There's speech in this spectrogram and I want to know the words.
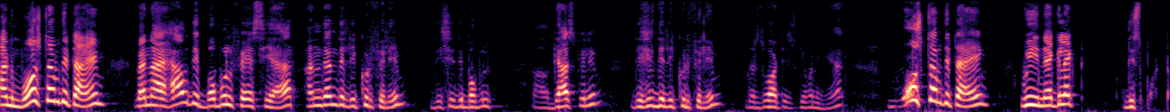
And most of the time when I have the bubble phase here and then the liquid film, this is the bubble uh, gas film, this is the liquid film, that is what is given here. Most of the time we neglect this part.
